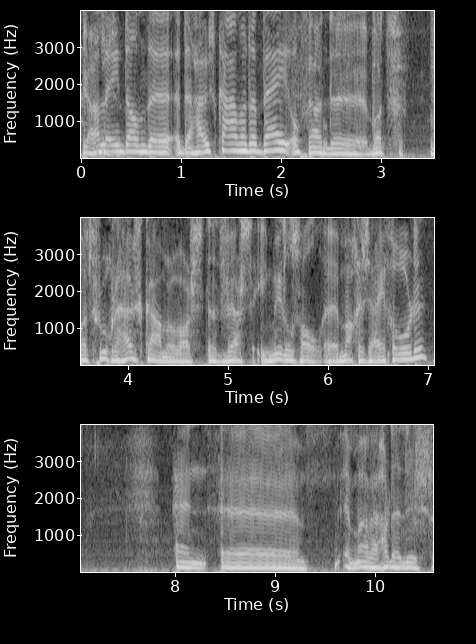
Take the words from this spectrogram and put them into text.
Ja, Alleen dus- dan de, de huiskamer erbij? Of Nou, de, wat, wat vroeger huiskamer was, dat was inmiddels al magazijn geworden. En, maar we hadden dus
